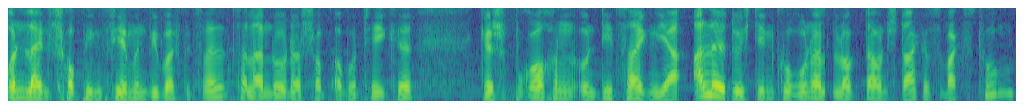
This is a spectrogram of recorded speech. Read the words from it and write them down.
Online-Shopping-Firmen wie beispielsweise Zalando oder Shop Apotheke gesprochen und die zeigen ja alle durch den Corona-Lockdown starkes Wachstum.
